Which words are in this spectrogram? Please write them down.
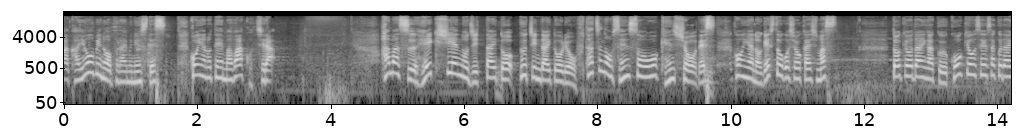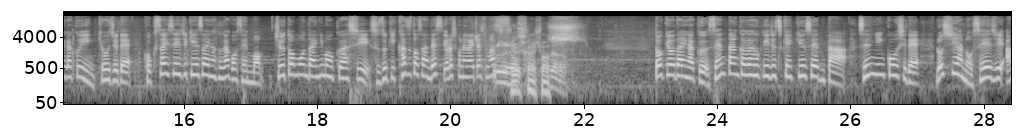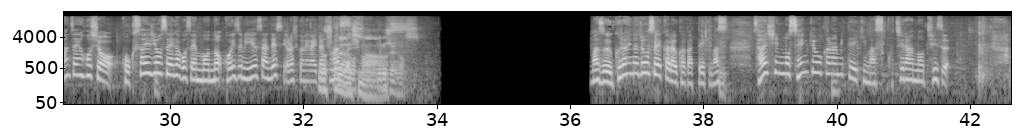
日火曜日のプライムニュースです。今夜のテーマはこちら。ハマス兵器支援の実態とプーチン大統領2つの戦争を検証です。今夜のゲストをご紹介します。東京大学公共政策大学院教授で国際政治経済学がご専門。中東問題にもお詳しい鈴木和人さんです。よろしくお願いいたします。よろしくお願いします。東京大学先端科学技術研究センター専任講師でロシアの政治安全保障国際情勢がご専門の小泉優さんです。よろしくお願いいたします。よろしくお願いします。まずウクライナ情勢から伺っていきます、うん、最新の戦況から見ていきます。こちらの地図。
